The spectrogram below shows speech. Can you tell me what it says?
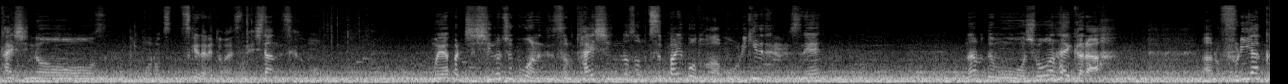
耐震のものをつけたりとかですねしたんですけどももうやっぱり地震の直後なんでその耐震のその突っ張り棒とかがもう売り切れてるんですね。なのでもうしょうがないから あの不利役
